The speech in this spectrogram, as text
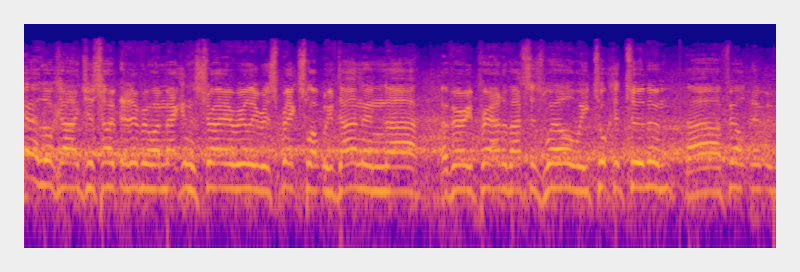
Yeah, look, I just hope that everyone back in Australia really respects what we've done and uh, are very proud of us as well. We took it to them. Uh, I felt that we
